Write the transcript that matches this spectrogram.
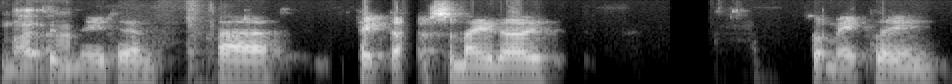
Like didn't that. need him. Uh, picked up Semedo, got me a clean.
